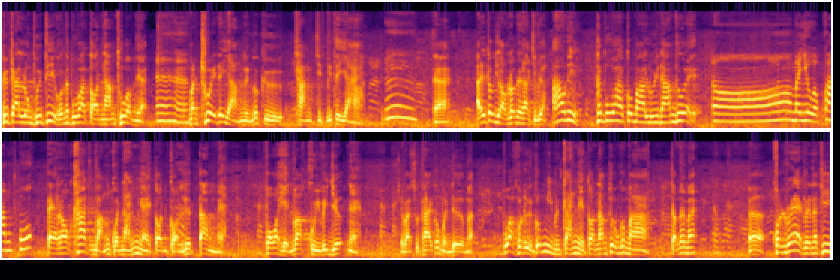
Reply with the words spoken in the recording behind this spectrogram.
คือการลงพื้นที่ของท่านผู้ว่าตอนน้ำท่วมเนี่ยอ่าฮะมันช่วยได้อย่างหนึ่งก็คือทางจิตวิทยาอืมนะ อันนี้ต้องยอมรับในทางจิตวิทยาอ้าวนี่ท่านผู้ว่าก็มาลุยน้ำด้วย อ๋อ มาอยู่กับความทุกข์ แต่เราคาดหวังกว่านั้นไงตอนก่อนเลือกตั้งไงเพราะว่าเห็นว่าคุยไว้เยอะไงใช่ไหมสุดท้ายก็เหมือนเดิมอะเพราะว่าคนอื่นก็มีเหมือนกันเนี่ยตอนน้ำท่วมก็มาจำได้ไหมเออคนแรกเลยนะที่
